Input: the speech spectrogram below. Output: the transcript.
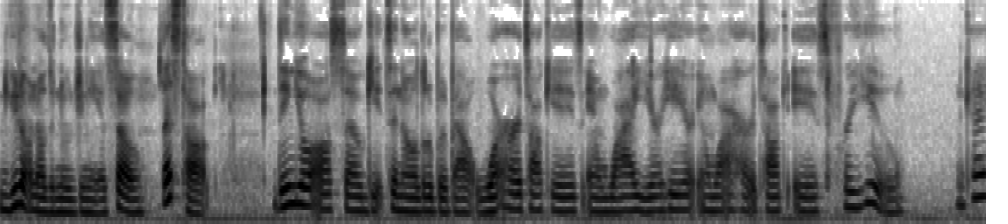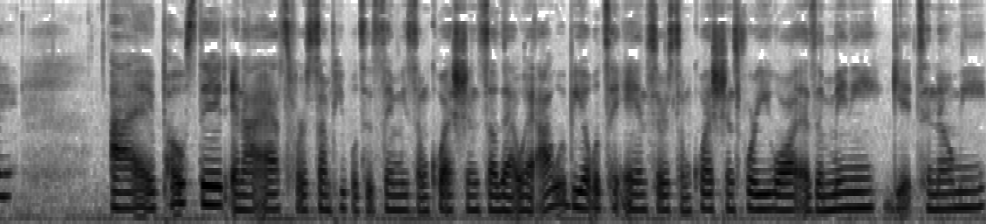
you don't know the new Jania. So let's talk. Then you'll also get to know a little bit about what her talk is and why you're here and why her talk is for you. Okay? I posted and I asked for some people to send me some questions so that way I would be able to answer some questions for you all as a mini get to know me.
